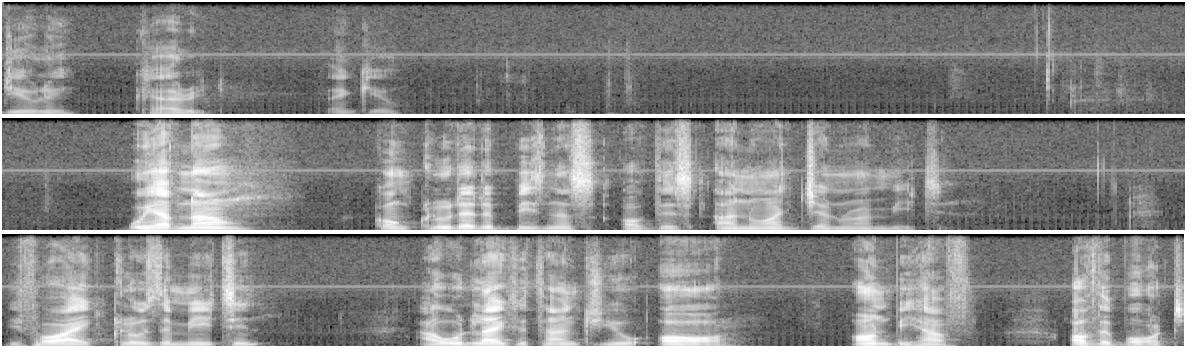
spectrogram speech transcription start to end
duly carried. Thank you. We have now concluded the business of this annual general meeting. Before I close the meeting, I would like to thank you all on behalf of the board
